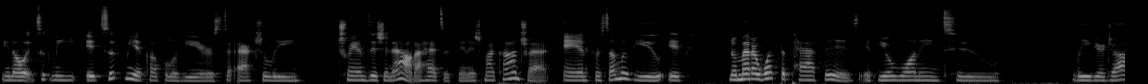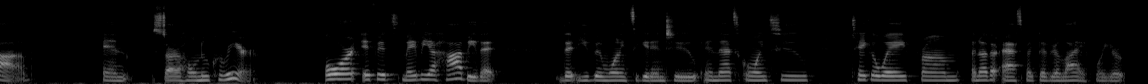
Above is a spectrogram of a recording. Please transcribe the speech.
You know, it took me it took me a couple of years to actually transition out. I had to finish my contract. And for some of you, if no matter what the path is, if you're wanting to leave your job and start a whole new career, or if it's maybe a hobby that that you've been wanting to get into and that's going to take away from another aspect of your life where you're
